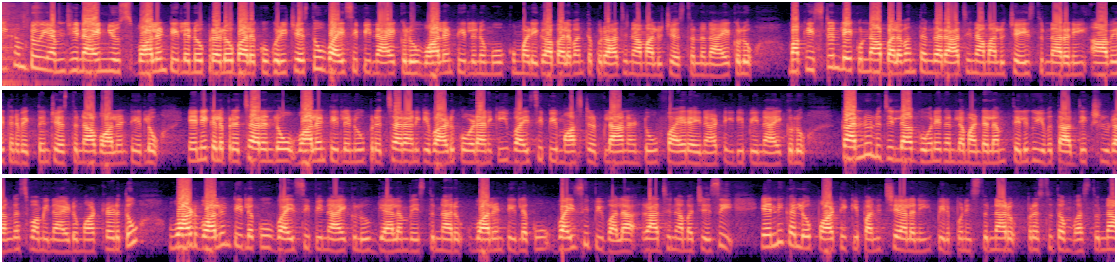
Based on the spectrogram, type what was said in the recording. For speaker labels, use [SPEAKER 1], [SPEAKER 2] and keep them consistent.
[SPEAKER 1] MG nine news వాలంటీర్లను ప్రలోభాలకు గురి చేస్తూ వైసీపీ నాయకులు వాలంటీర్లను మూకుమ్మడిగా బలవంతపు రాజీనామాలు చేస్తున్న నాయకులు. మాకు ఇష్టం లేకున్నా బలవంతంగా రాజీనామాలు చేయిస్తున్నారని ఆవేదన వ్యక్తం చేస్తున్న వాలంటీర్లు. ఎన్నికల ప్రచారంలో వాలంటీర్లను ప్రచారానికి వాడుకోవడానికి వైసీపీ మాస్టర్ ప్లాన్ అంటూ ఫైర్ అయిన టీడీపీ నాయకులు. కర్నూలు జిల్లా గోనెగండ్ల మండలం తెలుగు యువత అధ్యక్షులు రంగస్వామి నాయుడు మాట్లాడుతూ వార్డ్ వాలంటీర్లకు వైసీపీ నాయకులు గ్యాలం వేస్తున్నారు. వాలంటీర్లకు వైసీపీ వల్ల రాజీనామా చేసి ఎన్నికల్లో పార్టీకి పనిచేయాలని పిలుపునిస్తున్నారు. ప్రస్తుతం వస్తున్న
